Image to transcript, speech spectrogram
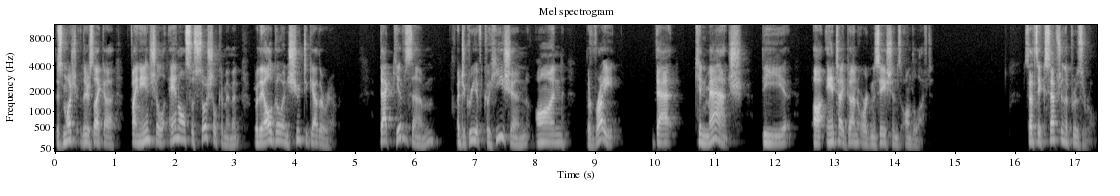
There's much, there's like a financial and also social commitment where they all go and shoot together, whatever. That gives them a degree of cohesion on the right that can match the uh, anti-gun organizations on the left. So that's the exception that proves the rule.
